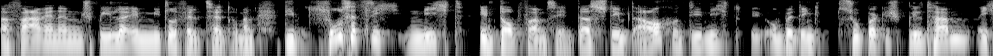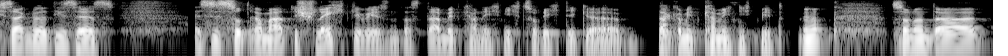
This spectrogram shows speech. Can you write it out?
erfahrenen Spieler im Mittelfeldzentrum an, die zusätzlich nicht in Topform sind. Das stimmt auch und die nicht unbedingt super gespielt haben. Ich sage nur dieses, es ist so dramatisch schlecht gewesen, dass damit kann ich nicht so richtig, äh, damit kann ich nicht mit. Ja? Sondern da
